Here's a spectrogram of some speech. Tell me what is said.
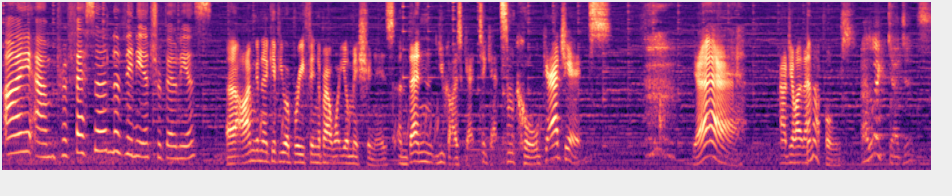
I am Professor Lavinia Trebonius. Uh, I'm going to give you a briefing about what your mission is, and then you guys get to get some cool gadgets. yeah. How do you like them apples? I like gadgets.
